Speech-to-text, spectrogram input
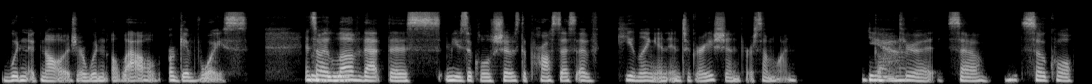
wouldn't acknowledge or wouldn't allow or give voice. And so mm-hmm. I love that this musical shows the process of healing and integration for someone yeah. going through it. So, so cool.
